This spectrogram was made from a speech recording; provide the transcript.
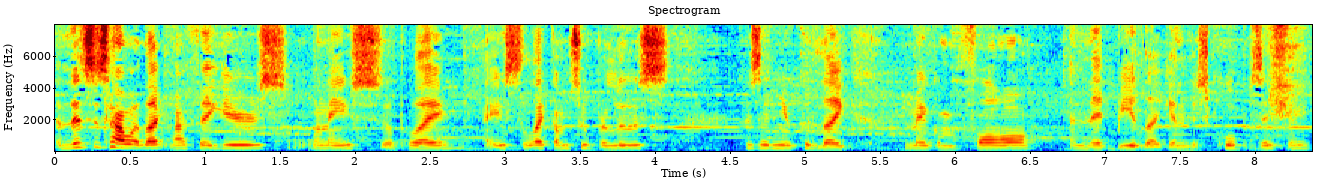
And this is how I like my figures when I used to play. I used to like them super loose because then you could like make them fall and they'd be like in this cool position.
